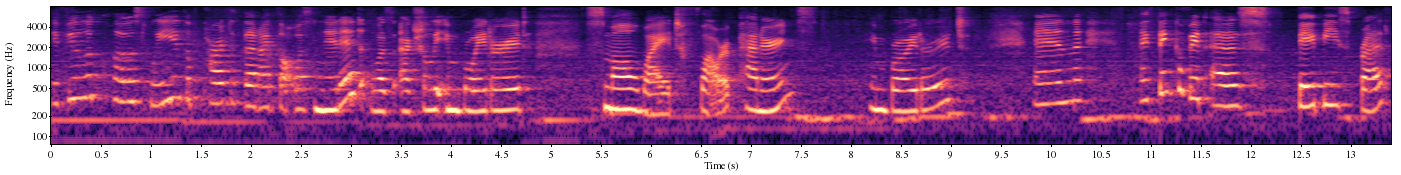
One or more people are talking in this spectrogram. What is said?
If you look closely, the part that I thought was knitted was actually embroidered small white flower patterns embroidered. And I think of it as baby's breath.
